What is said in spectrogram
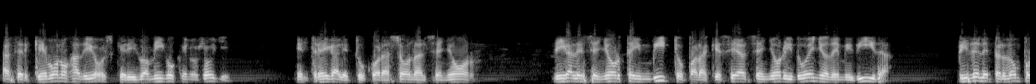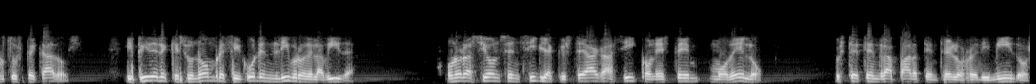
acerquémonos a Dios, querido amigo que nos oye. Entrégale tu corazón al Señor. Dígale, Señor, te invito para que seas Señor y dueño de mi vida. Pídele perdón por tus pecados y pídele que su nombre figure en el libro de la vida. Una oración sencilla que usted haga así con este modelo. Usted tendrá parte entre los redimidos,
